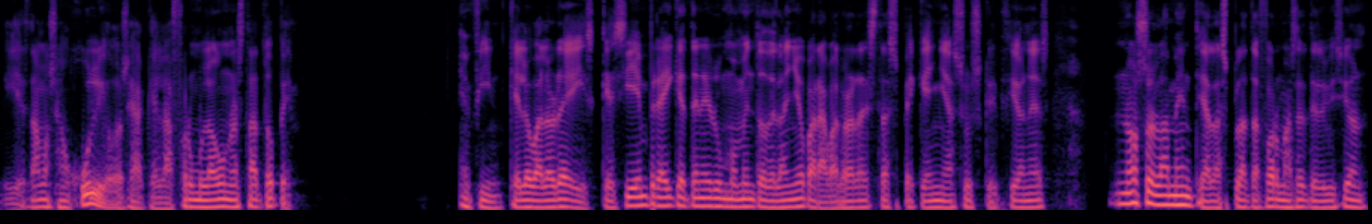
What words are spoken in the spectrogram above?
y estamos en julio, o sea que la Fórmula 1 está a tope. En fin, que lo valoréis, que siempre hay que tener un momento del año para valorar estas pequeñas suscripciones, no solamente a las plataformas de televisión,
